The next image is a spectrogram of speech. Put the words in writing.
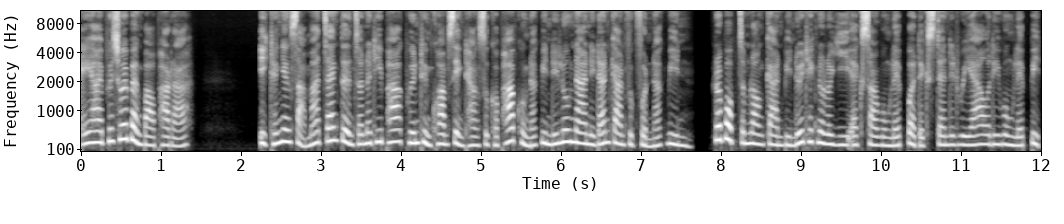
AI เพื่อช่วยแบ่งเบาภาระ อีกทั้งยังสามารถแจ้งเตือนเจ้าหน้าที่ภาคพื้นถึงความเสี่ยงทางสุขภาพของนักบินได้ล่วงหน้าในด้านการฝึกฝนนักบิน ระบบจำลองการบินด้วยเทคโนโลยี XR วงเล็บเปิด Extended Reality วงเล็บปิด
